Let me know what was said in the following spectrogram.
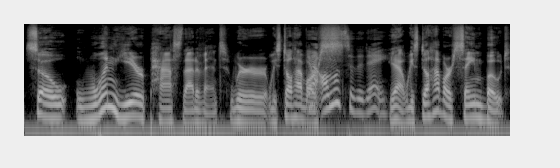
So one year past that event, we're we still have Yeah, our almost to the day. yeah we still have our same boat.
